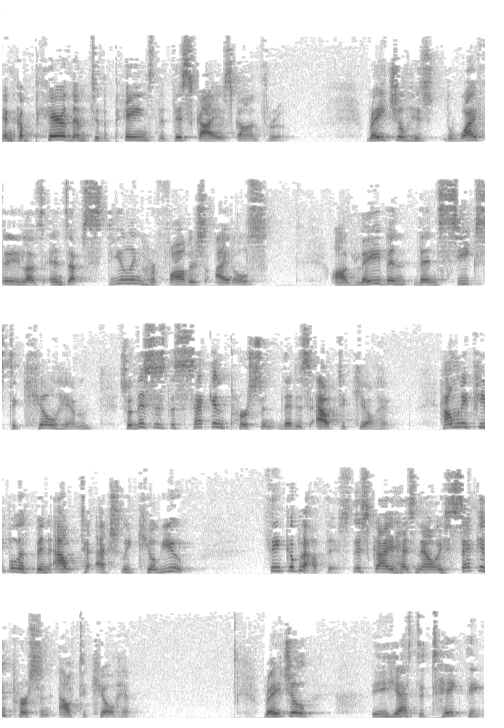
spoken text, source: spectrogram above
and compare them to the pains that this guy has gone through. Rachel, his, the wife that he loves, ends up stealing her father's idols. Uh, Laban then seeks to kill him. So this is the second person that is out to kill him. How many people have been out to actually kill you? Think about this. This guy has now a second person out to kill him. Rachel he has to take the,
